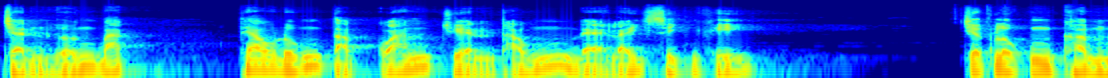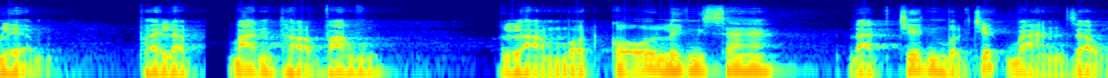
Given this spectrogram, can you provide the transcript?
chân hướng bắc, theo đúng tập quán truyền thống để lấy sinh khí. Trước lúc khâm liệm, phải lập bàn thờ vong là một cỗ linh sa đặt trên một chiếc bàn rộng.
